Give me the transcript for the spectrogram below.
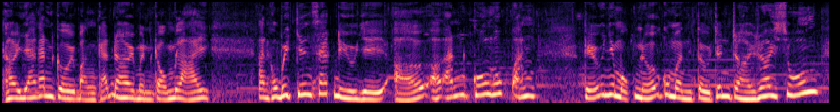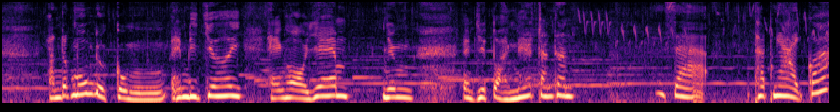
Thời gian anh cười bằng cả đời mình cộng lại. Anh không biết chính xác điều gì Ở ở anh cuốn hút anh. Kiểu như một nửa của mình từ trên trời rơi xuống. Anh rất muốn được cùng em đi chơi Hẹn hò với em Nhưng em chỉ toàn né tránh anh. Dạ Thật ngại quá.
